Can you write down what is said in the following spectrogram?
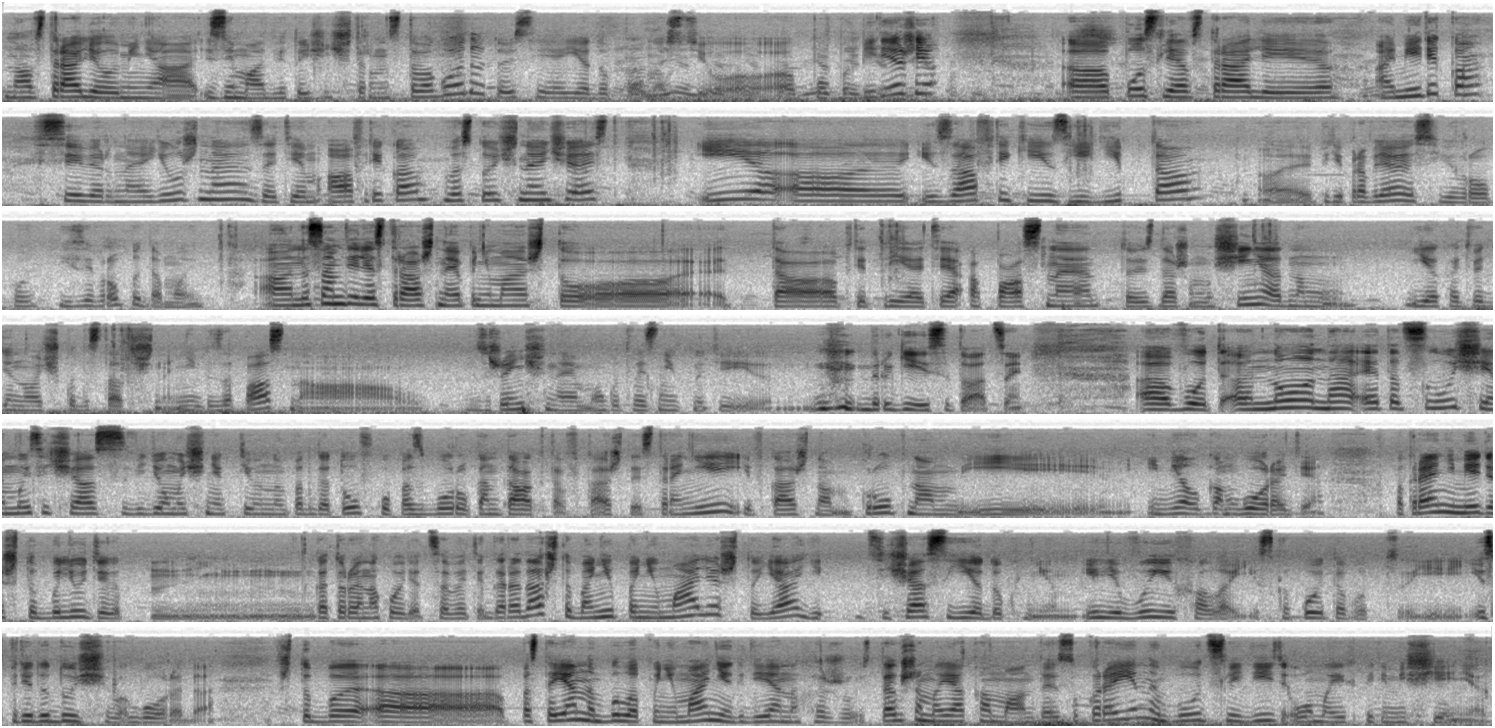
На Австралию у меня зима 2014 года, то есть я еду полностью по побережью. После Австралии Америка, северная, южная, затем Африка, восточная часть. И э, из Африки, из Египта э, переправляюсь в Европу, из Европы домой. А, на самом деле страшно, я понимаю, что это предприятие опасное, то есть даже мужчине одному ехать в одиночку достаточно небезопасно, а с женщиной могут возникнуть и другие ситуации. А, Вот. Но на этот случай мы сейчас ведем очень активную подготовку по сбору контактов в каждой стране и в каждом крупном и, и мелком городе. По крайней мере, чтобы люди, которые находятся в этих городах, чтобы они понимали, что я сейчас еду к ним или выехала из какой-то вот из предыдущего города, чтобы а, постоянно было понимание, где я нахожусь. Также моя команда из Украины будет следить о моих перемещениях.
